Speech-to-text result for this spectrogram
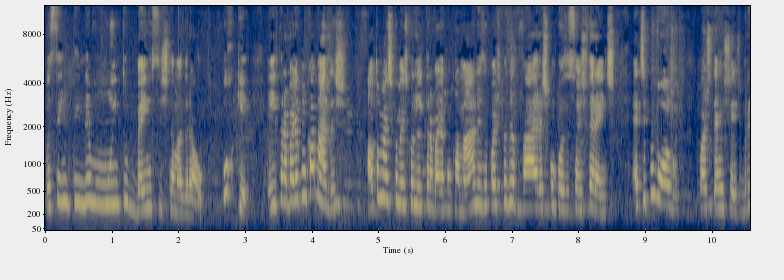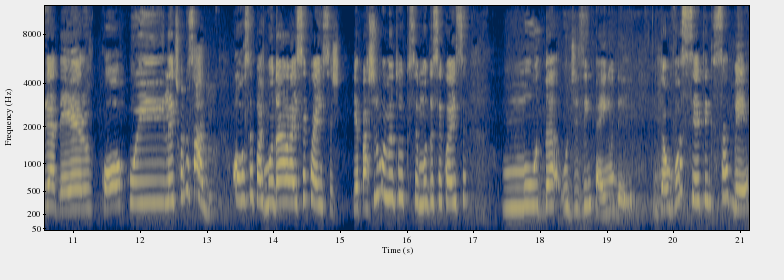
você entender muito bem o sistema Draw. Por quê? Ele trabalha com camadas. Automaticamente, quando ele trabalha com camadas, você pode fazer várias composições diferentes. É tipo bolo. Pode ter recheio de brigadeiro, coco e leite condensado. Ou você pode mudar as sequências. E a partir do momento que você muda a sequência, muda o desempenho dele. Então você tem que saber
